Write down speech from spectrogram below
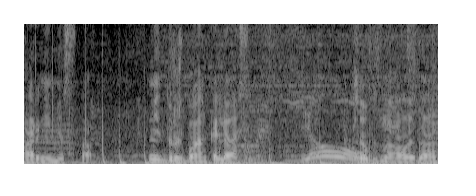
гарні міста. Мій дружбан Колясик. Щоб знали, да.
